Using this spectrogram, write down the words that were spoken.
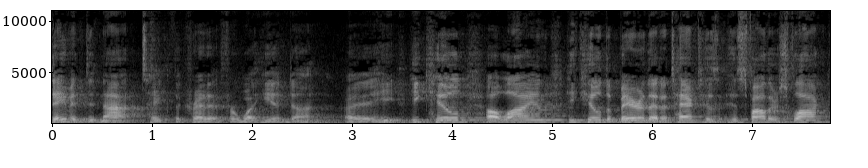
David did not take the credit for what he had done. Uh, he, he killed a lion, he killed a bear that attacked his, his father's flock.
